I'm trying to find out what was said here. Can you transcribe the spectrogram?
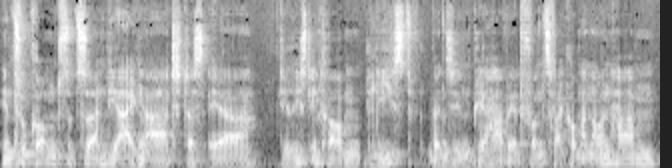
Hinzu kommt sozusagen die Eigenart, dass er die Riesling-Trauben liest, wenn sie einen pH-Wert von 2,9 haben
